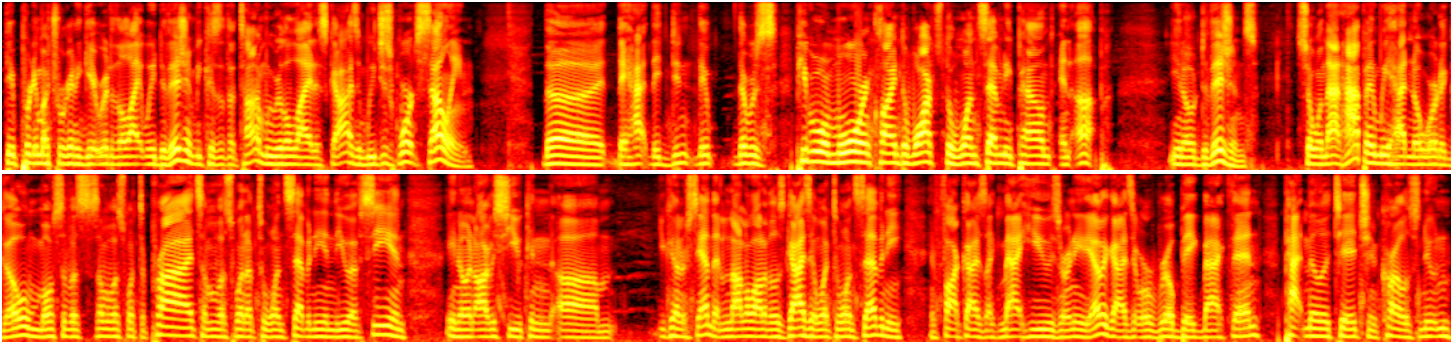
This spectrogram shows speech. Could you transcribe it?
they pretty much were going to get rid of the lightweight division because at the time we were the lightest guys and we just weren't selling the they had they didn't they there was people were more inclined to watch the 170 pound and up you know divisions so when that happened we had nowhere to go most of us some of us went to pride some of us went up to 170 in the ufc and you know and obviously you can um you can understand that not a lot of those guys that went to 170 and fought guys like Matt Hughes or any of the other guys that were real big back then, Pat Miletich and Carlos Newton,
